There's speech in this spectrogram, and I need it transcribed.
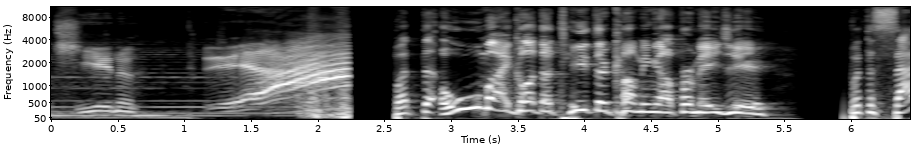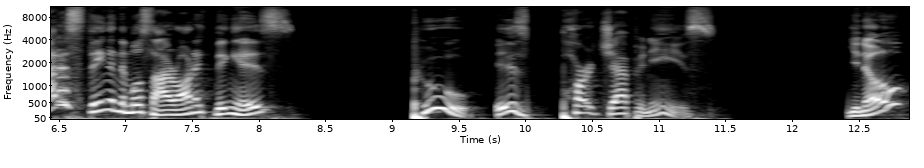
薄 but the oh my god, the teeth are coming out from AG. But the saddest thing and the most ironic thing is, Pooh is part Japanese. You know?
